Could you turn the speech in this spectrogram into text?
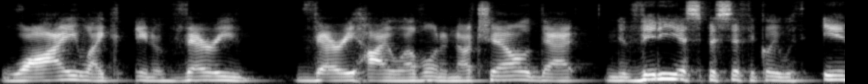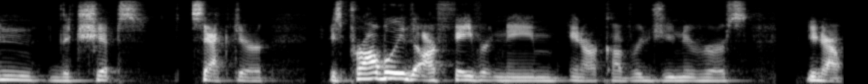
why, like in a very, very high level, in a nutshell, that NVIDIA specifically within the chips sector is probably our favorite name in our coverage universe. You know,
